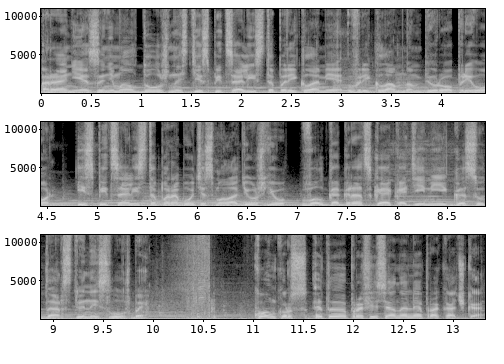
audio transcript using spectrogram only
Ранее занимал должности специалиста по рекламе в рекламном бюро «Приор» и специалиста по работе с молодежью в Волгоградской академии государственной службы. Конкурс — это профессиональная прокачка.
